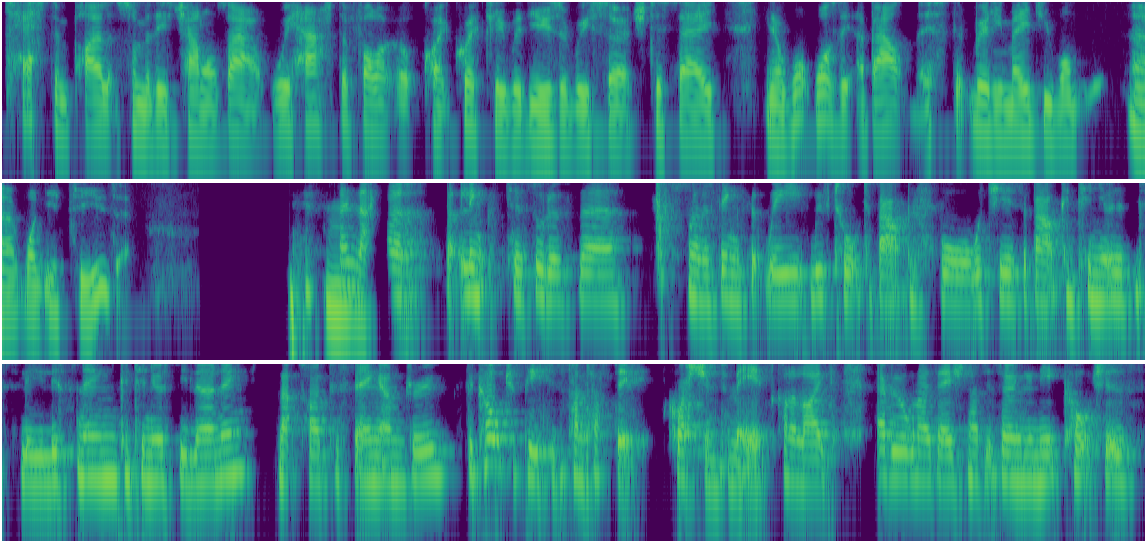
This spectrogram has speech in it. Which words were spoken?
test and pilot some of these channels out, we have to follow up quite quickly with user research to say, you know, what was it about this that really made you want uh, want you to use it? Mm. And that kind of that links to sort of the one of the things that we we've talked about before, which is about continuously listening, continuously learning, that type of thing. Andrew, the culture piece is a fantastic question for me. It's kind of like every organisation has its own unique cultures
